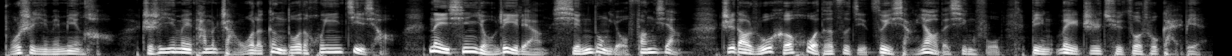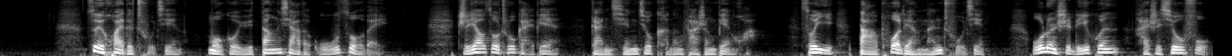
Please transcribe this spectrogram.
不是因为命好，只是因为他们掌握了更多的婚姻技巧，内心有力量，行动有方向，知道如何获得自己最想要的幸福，并为之去做出改变。最坏的处境莫过于当下的无作为。只要做出改变，感情就可能发生变化。所以，打破两难处境，无论是离婚还是修复，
